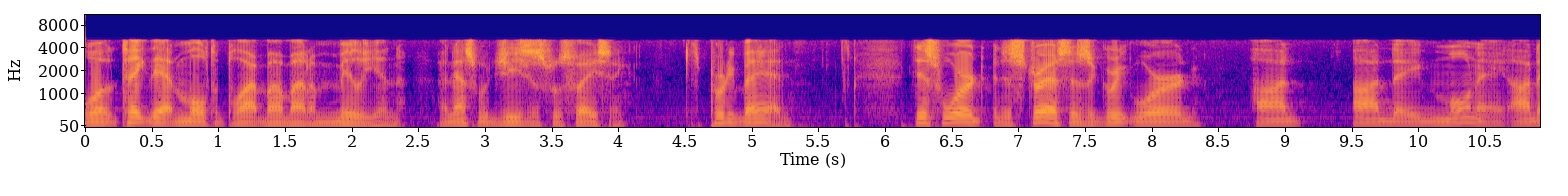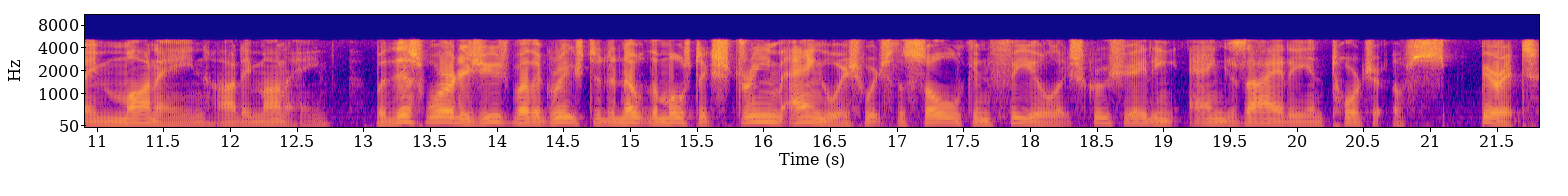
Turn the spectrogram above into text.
Well, take that and multiply it by about a million, and that's what Jesus was facing. It's pretty bad. This word distress is a Greek word ad, ademone, ademonein, ademonein. But this word is used by the Greeks to denote the most extreme anguish which the soul can feel, excruciating anxiety and torture of spirit,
